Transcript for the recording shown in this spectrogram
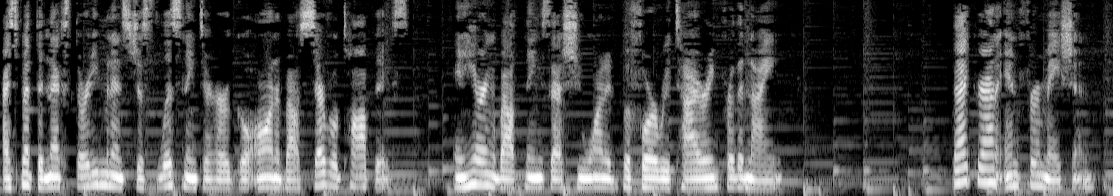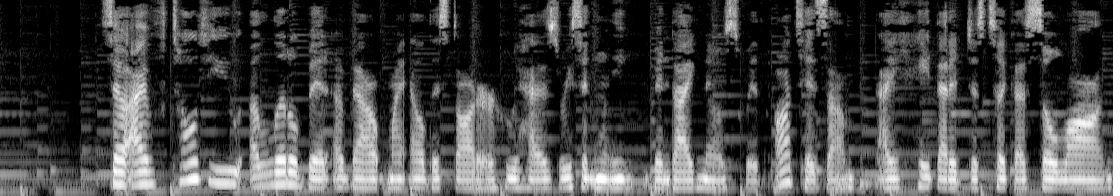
I spent the next 30 minutes just listening to her go on about several topics and hearing about things that she wanted before retiring for the night. Background information. So I've told you a little bit about my eldest daughter who has recently been diagnosed with autism. I hate that it just took us so long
